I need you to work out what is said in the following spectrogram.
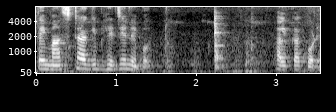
তাই মাছটা আগে ভেজে নেব একটু, হালকা করে।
